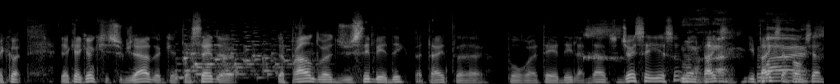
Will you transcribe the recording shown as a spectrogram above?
Écoute, il y a quelqu'un qui suggère de- que tu essaies de, de prendre du CBD, peut-être, euh, pour euh, t'aider là-dedans. Tu as déjà essayé ça? Il paraît que, il paraît que ça fonctionne.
